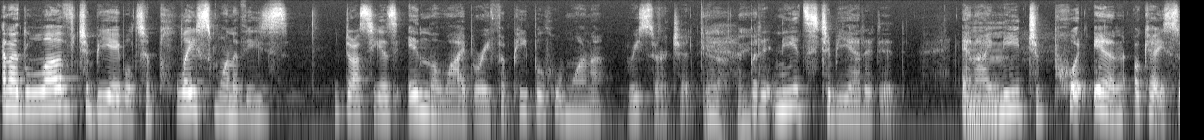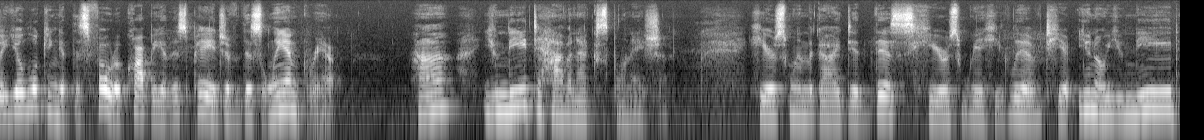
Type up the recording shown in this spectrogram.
And I'd love to be able to place one of these dossiers in the library for people who want to research it. Yeah, neat. But it needs to be edited. And I mm. need to put in, okay, so you're looking at this photocopy of this page of this land grant. Huh? You need to have an explanation here's when the guy did this, here's where he lived, here you know, you need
